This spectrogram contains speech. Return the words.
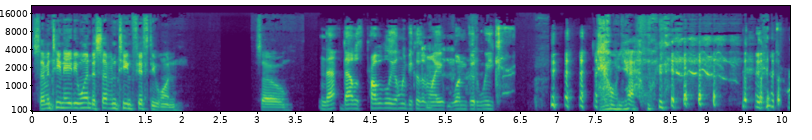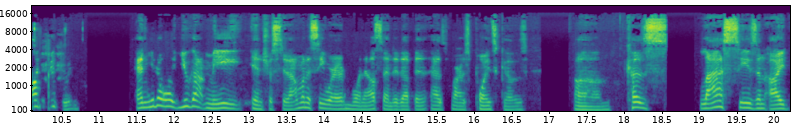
1781 to 1751. So, That that was probably only because of my one good week. oh yeah. And you know what? You got me interested. I want to see where everyone else ended up in, as far as points goes. Um, because last season I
